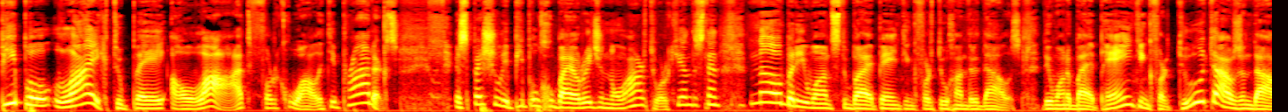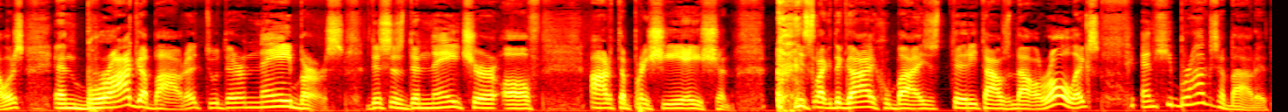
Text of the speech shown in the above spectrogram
People like to pay a lot for quality products especially people who buy original artwork you understand? Nobody wants to buy a painting for $200 they want to buy a painting for $2000 and brag about it to their neighbors. This is the nature of art appreciation. it's like the guy who buys thirty thousand dollar Rolex and he brags about it,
